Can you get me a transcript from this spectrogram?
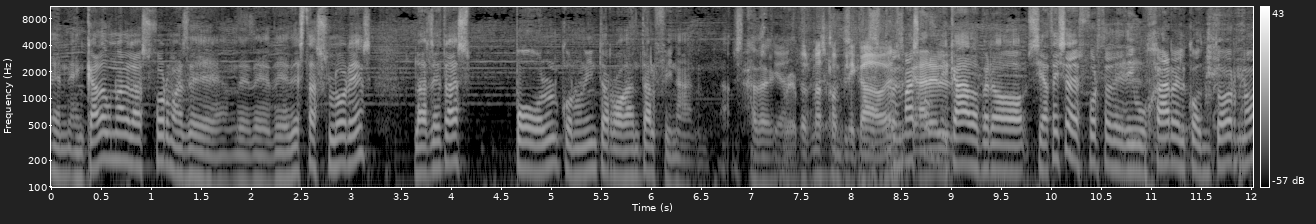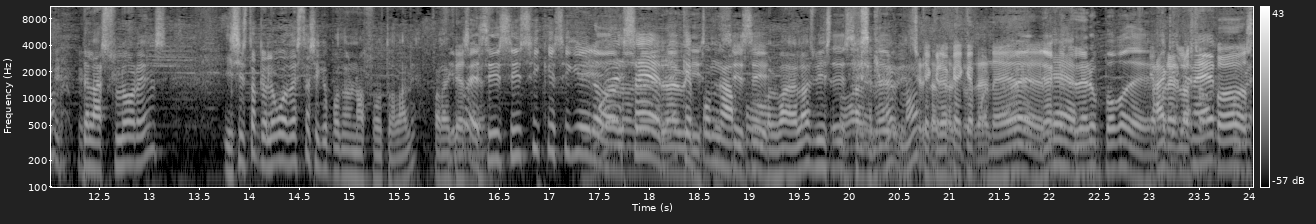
en, en cada una de las formas de, de- de- de- de estas flores las letras Paul con un interrogante al final. Hostia, esto es más complicado, Esto ¿eh? es más complicado, pero si hacéis el esfuerzo de dibujar el contorno de las flores, insisto que luego de esto sí que pondré una foto, ¿vale? Para que Pues sí, sí, sí que sí que lo, Puede lo- ser lo he que visto. ponga Sí, sí. Paul, vale, lo has visto, Sí, sí, vale, he ¿no? visto. Que creo que hay que poner... Hay que tener un poco de... Hay que poner los tener- ojos,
